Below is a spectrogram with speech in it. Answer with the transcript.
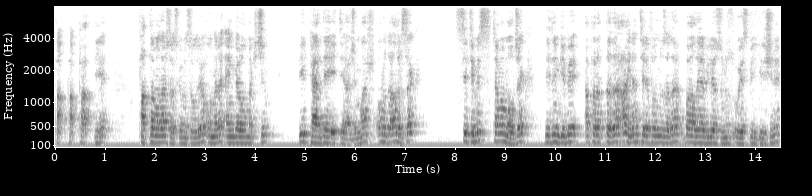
pa pa pa diye patlamalar söz konusu oluyor. Onlara engel olmak için bir perdeye ihtiyacım var. Onu da alırsak setimiz tamam olacak. Dediğim gibi aparatta da aynen telefonunuza da bağlayabiliyorsunuz USB girişini.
